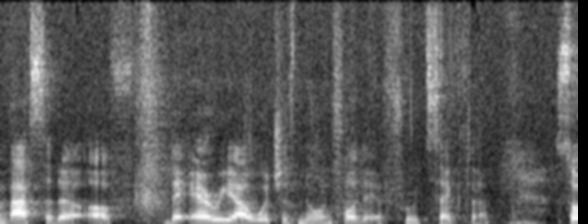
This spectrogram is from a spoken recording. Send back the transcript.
ambassador of the area, which is known for their fruit sector. Mm. So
